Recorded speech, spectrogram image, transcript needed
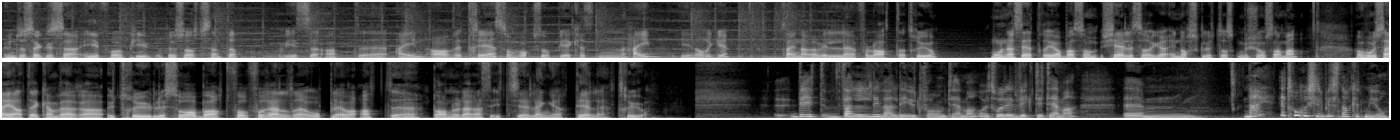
Undersøkelser fra Piv Research Center viser at én av tre som vokser opp i et kristen heim i Norge, senere vil forlate trua. Mona Sætre jobber som sjelesørger i Norsk Luthersk Misjonssamband. Og hun sier at det kan være utrolig sårbart for foreldre å oppleve at eh, barna deres ikke lenger deler trua. Det er et veldig veldig utfordrende tema, og jeg tror det er et viktig tema. Um, nei, jeg tror ikke det blir snakket mye om.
